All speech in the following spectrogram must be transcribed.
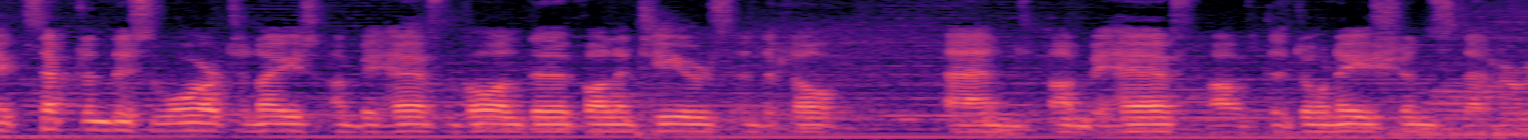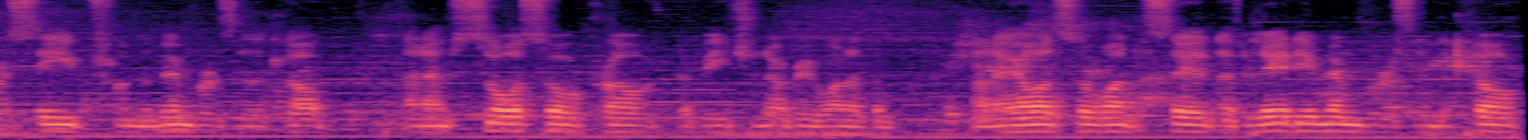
accepting this award tonight on behalf of all the volunteers in the club and on behalf of the donations that are received from the members of the club and I'm so so proud of each and every one of them. And I also want to say that the lady members in the club,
